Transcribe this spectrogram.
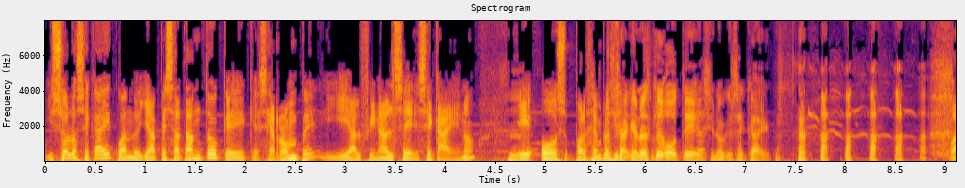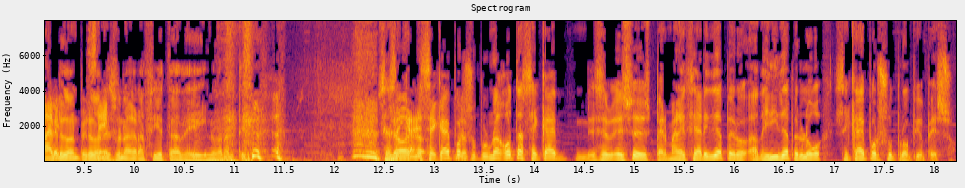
y solo se cae cuando ya pesa tanto que, se rompe y al final se, se cae, ¿no? Hmm. Eh, o, por ejemplo, si o sea, que no es que gotee, sino que se cae. perdón, perdón, es una gracieta de ignorante. O sea, se, cae, por, su, por una gota, se cae, eso es, permanece adherida pero, adherida, pero luego se cae por su propio peso.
